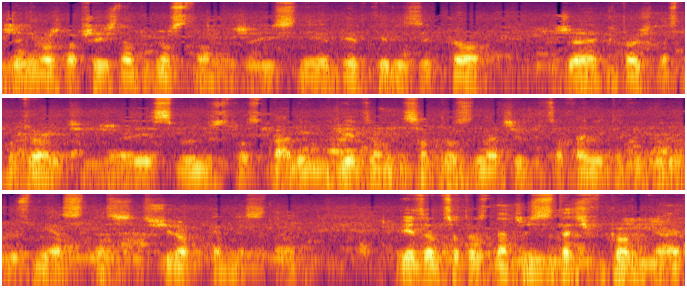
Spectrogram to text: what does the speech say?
że nie można przejść na drugą stronę, że istnieje wielkie ryzyko, że ktoś nas potrąci, że jest mnóstwo spalin, wiedzą co to znaczy wycofanie takiego ruchu z miasta, z środka miasta. Wiedzą co to znaczy stać w korkach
